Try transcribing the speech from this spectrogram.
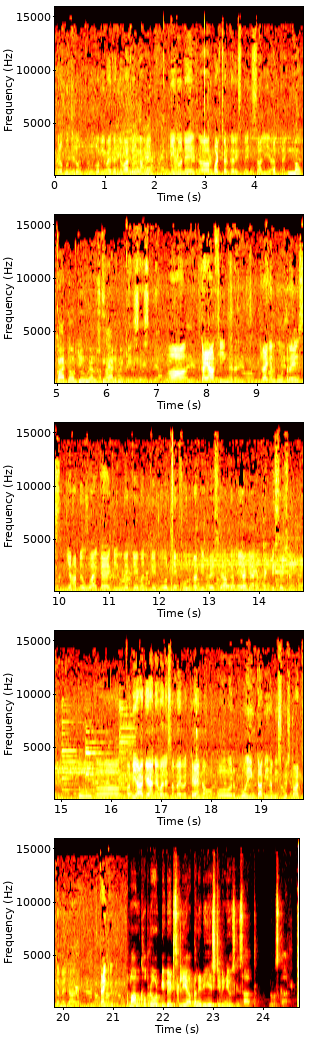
प्रबुद्ध लोग उनको भी मैं धन्यवाद देता हूँ कि इन्होंने बढ़ चढ़ कर इसमें हिस्सा लिया। नौका दौड़ जो हुआ उसके बारे में कयाकिंग ड्रैगन बोट रेस यहाँ पे हुआ है। कयाकिंग में के वन के टू और के फोर का भी रेस यहाँ पे किया गया है प्रैक्टिस सेशन तो आ, अभी आगे आने वाले समय में कैनो और रोइंग का भी हम इसमें स्टार्ट करने जा रहे हैं। थैंक यू तमाम खबरों और डिबेट्स के लिए आप बने रहिए एस टी न्यूज़ के साथ। नमस्कार।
